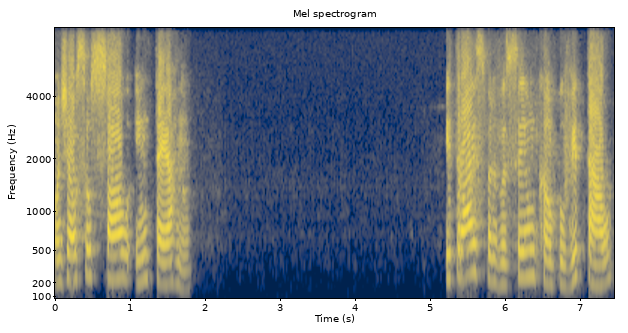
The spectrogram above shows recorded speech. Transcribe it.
onde é o seu sol interno. E traz para você um campo vital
